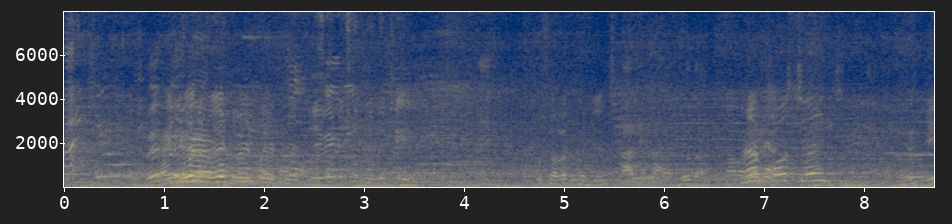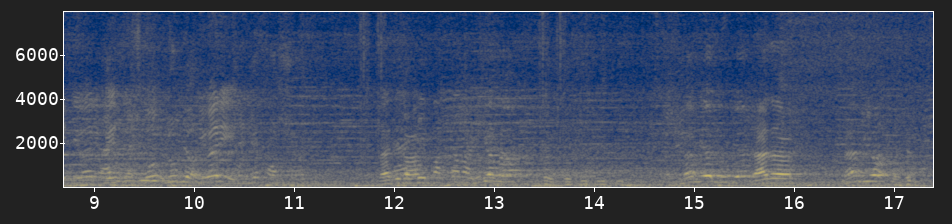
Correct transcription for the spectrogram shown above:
Thank you wait wait wait कुछ अलग मैम पोस्ट चेंज राधिका पक्का बात मैम ये लुक है राधा मैम यो वेट ना वेट वेट वेट ना wait thank you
